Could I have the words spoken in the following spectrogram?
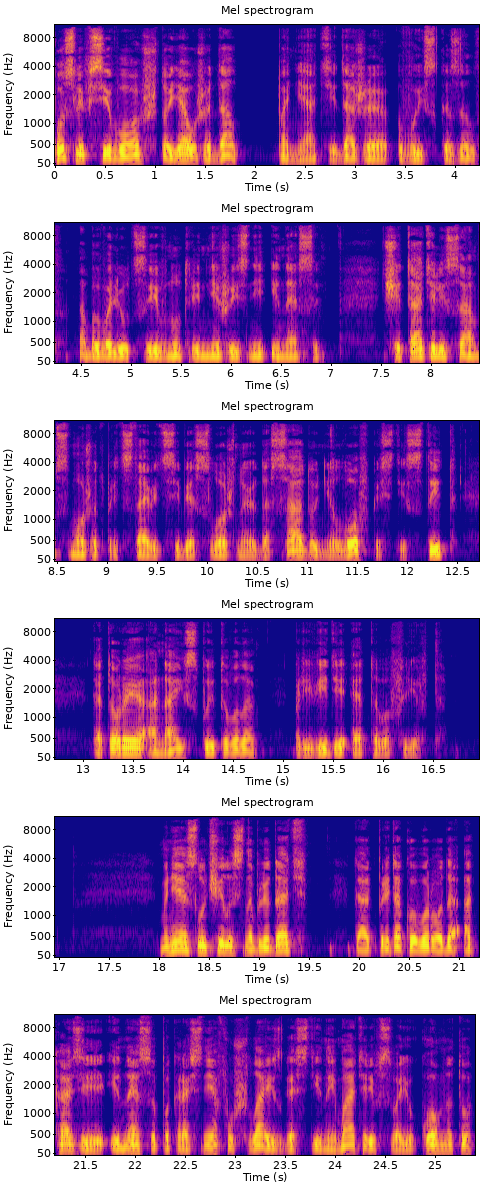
После всего, что я уже дал понять и даже высказал об эволюции внутренней жизни Инессы, читатель и сам сможет представить себе сложную досаду, неловкость и стыд, которые она испытывала при виде этого флирта. Мне случилось наблюдать, как при такого рода оказии Инесса, покраснев, ушла из гостиной матери в свою комнату,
